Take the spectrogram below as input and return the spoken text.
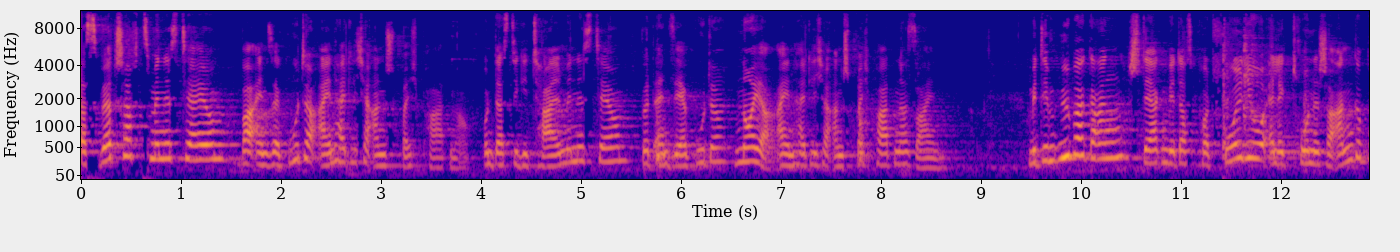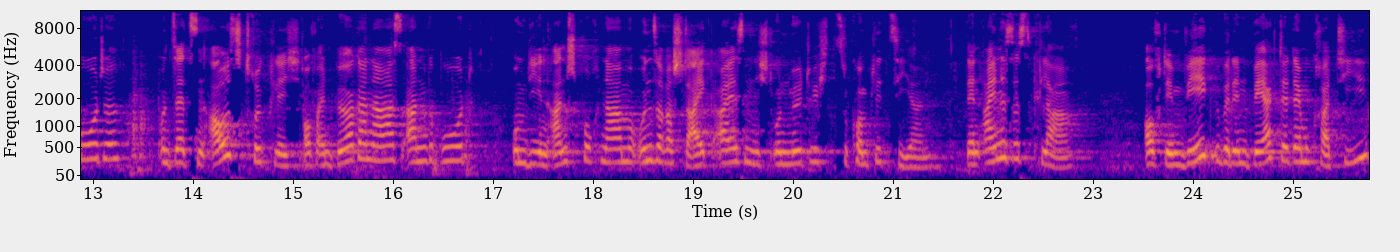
Das Wirtschaftsministerium war ein sehr guter einheitlicher Ansprechpartner, und das Digitalministerium wird ein sehr guter neuer einheitlicher Ansprechpartner sein. Mit dem Übergang stärken wir das Portfolio elektronischer Angebote und setzen ausdrücklich auf ein bürgernahes Angebot, um die Inanspruchnahme unserer Steigeisen nicht unnötig zu komplizieren. Denn eines ist klar. Auf dem Weg über den Berg der, Demokratie,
